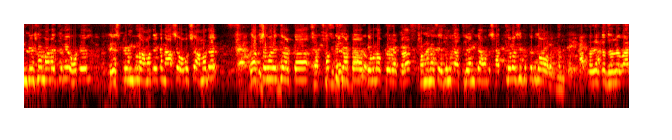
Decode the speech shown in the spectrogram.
ইন্টারন্যাশনাল মানের যদি হোটেল রেস্টুরেন্টগুলো আমাদের এখানে আসে অবশ্যই আমাদের ব্যবসা বাণিজ্য একটা সবকিছু একটা ডেভেলপের একটা সম্মান আছে এই জন্য কাচ্চি ডাইনকে আমাদের সাতক্ষীরাবাসীর পক্ষ থেকে অনেক ধন্যবাদ আপনাদেরকে ধন্যবাদ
